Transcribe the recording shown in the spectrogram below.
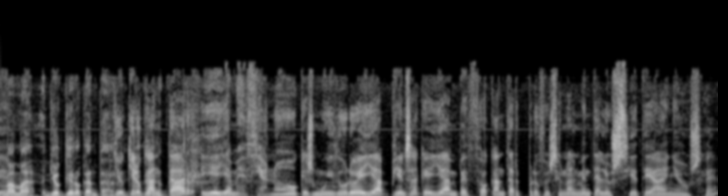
Eh, mamá, yo quiero cantar. yo quiero cantar y ella me decía, no, que es muy duro. Ella piensa que ella empezó a cantar profesionalmente a los siete años, ¿eh?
